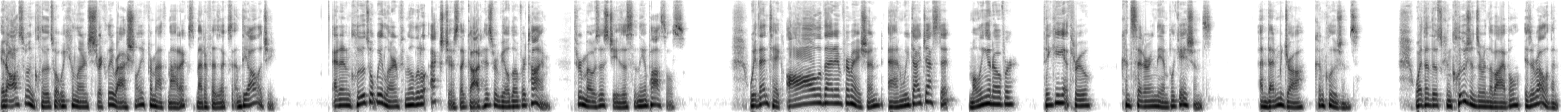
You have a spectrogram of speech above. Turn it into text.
It also includes what we can learn strictly rationally from mathematics, metaphysics, and theology. And it includes what we learn from the little extras that God has revealed over time through Moses, Jesus, and the apostles. We then take all of that information and we digest it, mulling it over, thinking it through, considering the implications. And then we draw conclusions. Whether those conclusions are in the Bible is irrelevant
